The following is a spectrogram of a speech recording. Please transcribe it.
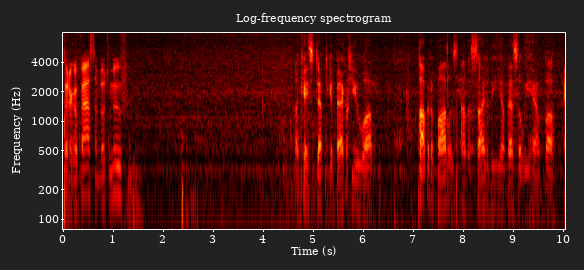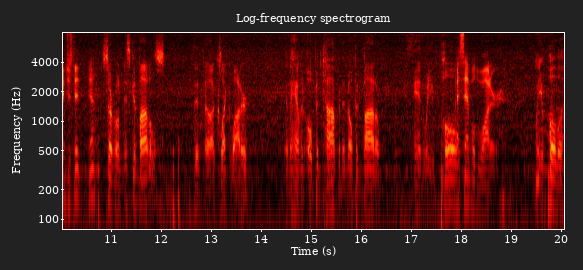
Better go fast. I'm about to move. Okay, Steph, to get back to you, uh, popping a bottle is on the side of the uh, vessel. We have uh, I just did, yeah. several Niskin bottles that uh, collect water, and they have an open top and an open bottom. And when you pull, I sampled water. when you pull the,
